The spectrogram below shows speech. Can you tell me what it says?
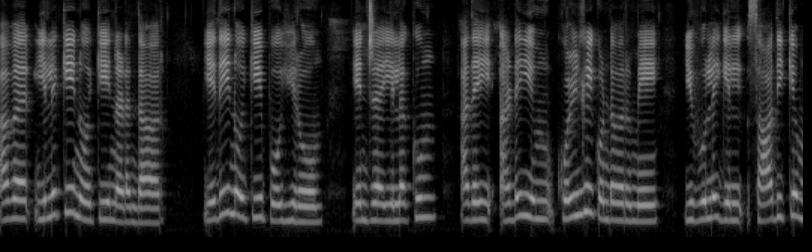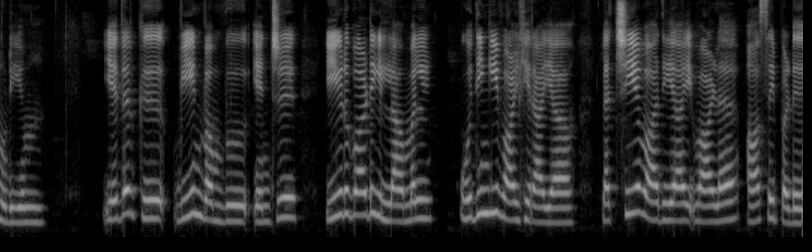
அவர் இலக்கை நோக்கி நடந்தார். எதை நோக்கி போகிறோம்? என்ற இலக்கும் அதை அடையும் கொள்கை கொண்டவருமே இவ்வுலகில் சாதிக்க முடியும். எதற்கு வீண் வம்பு என்று ஈடுபாடு இல்லாமல் ஒதுங்கி வாழ்கிறாயா? லட்சியவாதியாய் வாழ ஆசைப்படு.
